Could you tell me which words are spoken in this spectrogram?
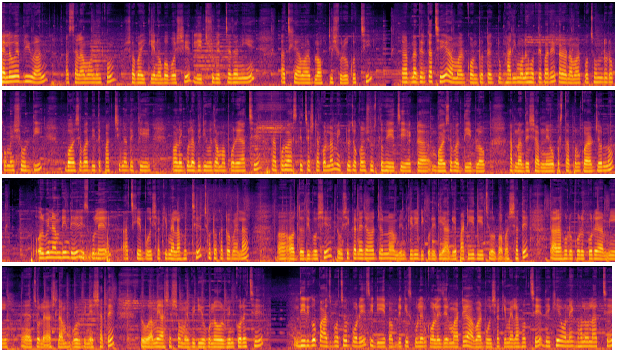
Hello everyone, আসসালামু আলাইকুম সবাইকে নববর্ষের লেট শুভেচ্ছা জানিয়ে আজকে আমার ব্লগটি শুরু করছি। আপনাদের কাছে আমার কণ্ঠটা একটু ভারী মনে হতে পারে কারণ আমার প্রচণ্ড রকমের সর্দি, বয়স আবার দিতে পারছি না দেখে অনেকগুলো ভিডিও জমা পড়ে আছে। তারপরেও আজকে চেষ্টা করলাম একটু যখন সুস্থ হয়েছি একটা বয়স আবার দিয়ে ব্লগ আপনাদের সামনে উপস্থাপন করার জন্য। অরবিন আমরিনদের স্কুলে আজকে বৈশাখী মেলা হচ্ছে, ছোটোখাটো মেলা অর্ধ দিবসে। তো সেখানে যাওয়ার জন্য আমরিনকে রেডি করে দিয়ে আগে পাঠিয়ে দিয়েছি ওর বাবার সাথে। তাড়াহুড়ো করে করে আমি চলে আসলাম অরবিনের সাথে। তো আমি আসার সময় ভিডিওগুলো অরবিন করেছে। দীর্ঘ পাঁচ বছর পরে সিডিএ পাবলিক স্কুল অ্যান্ড কলেজের মাঠে আবার বৈশাখী মেলা হচ্ছে। দেখে অনেক ভালো লাগছে।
